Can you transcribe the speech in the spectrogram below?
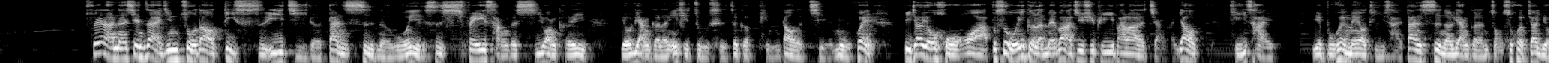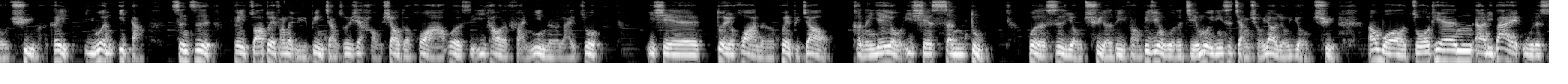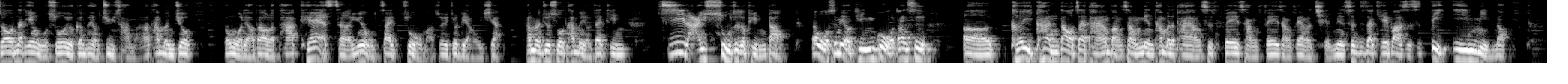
虽然呢，现在已经做到第十一集了，但是呢，我也是非常的希望可以有两个人一起主持这个频道的节目，会比较有火花。不是我一个人没办法继续噼里啪啦的讲啊，要题材也不会没有题材，但是呢，两个人总是会比较有趣嘛，可以一问一答，甚至可以抓对方的语病，讲出一些好笑的话，或者是依靠的反应呢来做。一些对话呢，会比较可能也有一些深度，或者是有趣的地方。毕竟我的节目一定是讲求要有有趣。然后我昨天呃礼拜五的时候，那天我说有跟朋友聚餐嘛，然后他们就跟我聊到了 podcast，因为我在做嘛，所以就聊一下。他们就说他们有在听鸡来树这个频道，那我是没有听过，但是。呃，可以看到在排行榜上面，他们的排行是非常非常非常的前面，甚至在 K Bus 是第一名哦。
